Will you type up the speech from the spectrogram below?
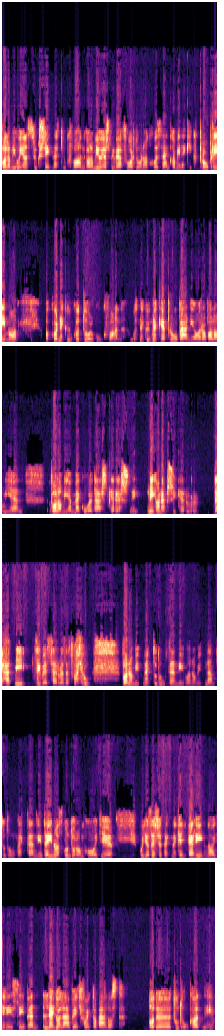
valami olyan szükségletük van, valami olyasmivel fordulnak hozzánk, ami nekik probléma, akkor nekünk ott dolgunk van. Ott nekünk meg kell próbálni arra valamilyen, valamilyen megoldást keresni. Néha nem sikerül. De hát mi civil szervezet vagyunk. Van, amit meg tudunk tenni, van, amit nem tudunk megtenni. De én azt gondolom, hogy, hogy az eseteknek egy elég nagy részében legalább egyfajta választ tudunk adni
